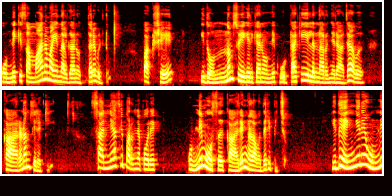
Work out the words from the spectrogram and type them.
ഉണ്ണിക്ക് സമ്മാനമായി നൽകാൻ ഉത്തരവിട്ടു. പക്ഷേ ഇതൊന്നും സ്വീകരിക്കാൻ ഉണ്ണി കൂട്ടാക്കിയില്ലെന്നറിഞ്ഞ രാജാവ് കാരണം തിരക്കി. സന്യാസി പറഞ്ഞ പോലെ ഉണ്ണിമൂസ് കാര്യങ്ങൾ അവതരിപ്പിച്ചു. ഇത് എങ്ങനെ ഉണ്ണി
